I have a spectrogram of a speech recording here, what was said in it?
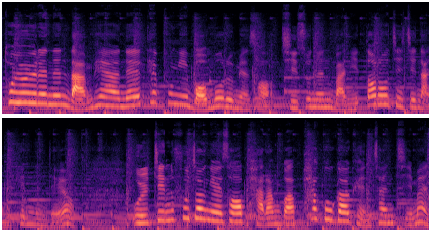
토요일에는 남해안에 태풍이 머무르면서 지수는 많이 떨어지진 않겠는데요. 울진 후정에서 바람과 파고가 괜찮지만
